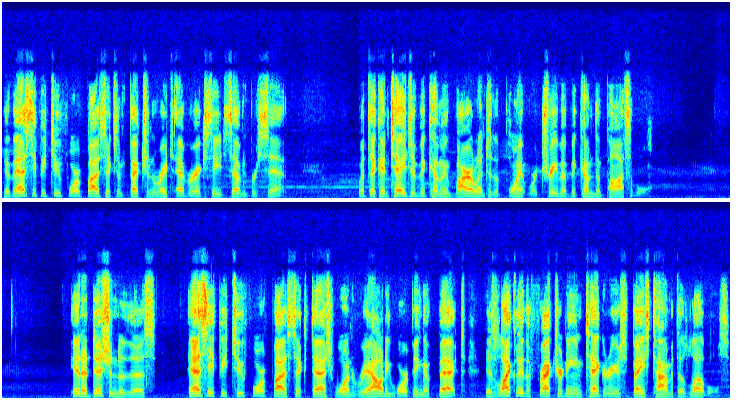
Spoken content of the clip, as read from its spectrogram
if SCP-2456 infection rates ever exceed 7%, with the contagion becoming virulent to the point where treatment becomes impossible. In addition to this, SCP-2456-1's reality warping effect is likely to fracture the integrity of space-time at those levels.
